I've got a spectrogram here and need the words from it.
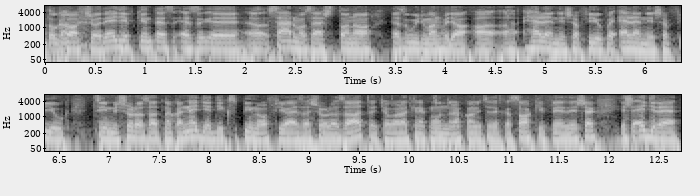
kapcsolni. Egyébként ez, ez ö, a származás tana, ez úgy van, hogy a, a, a Helen és a fiúk, vagy Ellen és a fiúk című sorozatnak a negyedik spin-offja ez a sorozat, hogyha valakinek mondanak valamit ezek a szakkifejezések, és egyre,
